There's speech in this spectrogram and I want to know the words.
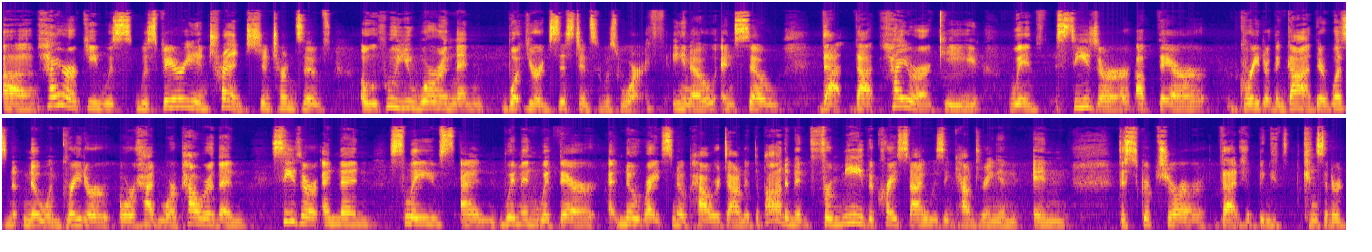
uh, hierarchy was was very entrenched in terms of oh who you were and then what your existence was worth, you know. And so that that hierarchy with Caesar up there greater than God, there was no, one greater or had more power than Caesar, and then slaves and women with their no rights, no power down at the bottom. And for me, the Christ I was encountering in in the scripture that had been considered,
